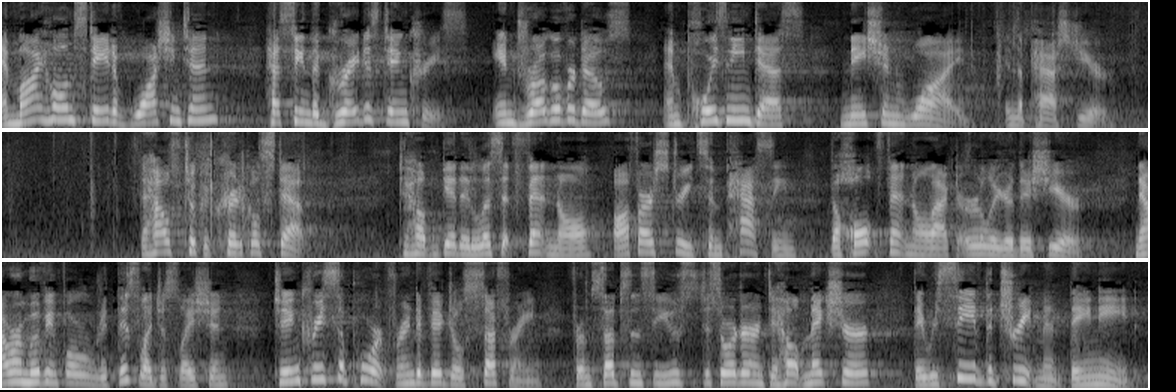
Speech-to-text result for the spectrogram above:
And my home state of Washington has seen the greatest increase in drug overdose and poisoning deaths nationwide in the past year. The House took a critical step to help get illicit fentanyl off our streets in passing the HALT Fentanyl Act earlier this year. Now we're moving forward with this legislation to increase support for individuals suffering from substance use disorder and to help make sure they receive the treatment they need.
